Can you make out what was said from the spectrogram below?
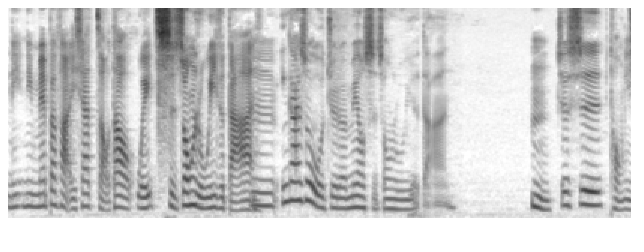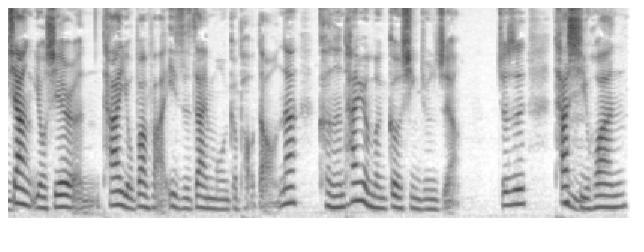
你你没办法一下找到为始终如一的答案。嗯，应该说，我觉得没有始终如一的答案。嗯，就是同意。像有些人，他有办法一直在某一个跑道，那可能他原本个性就是这样，就是他喜欢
